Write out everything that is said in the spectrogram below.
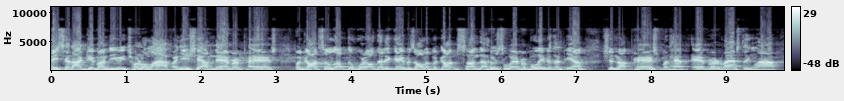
he said, I give unto you eternal life, and you shall never perish. For God so loved the world that he gave his only begotten Son, that whosoever believeth in him should not perish, but have everlasting life.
